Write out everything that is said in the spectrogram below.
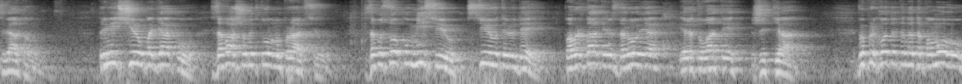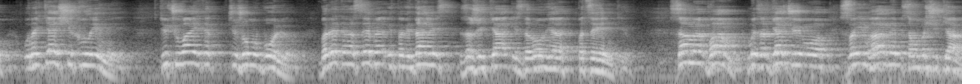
святом. Прийміть щиру подяку за вашу невтомну працю, за високу місію зцілювати людей, повертати їм здоров'я і рятувати життя. Ви приходите на допомогу у найтяжчі хвилини, співчуваєте чужому болю, берете на себе відповідальність за життя і здоров'я пацієнтів. Саме вам ми завдячуємо своїм гарним самопочуттям,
